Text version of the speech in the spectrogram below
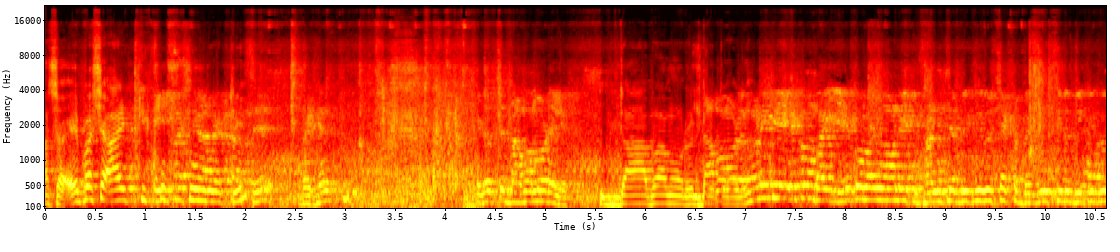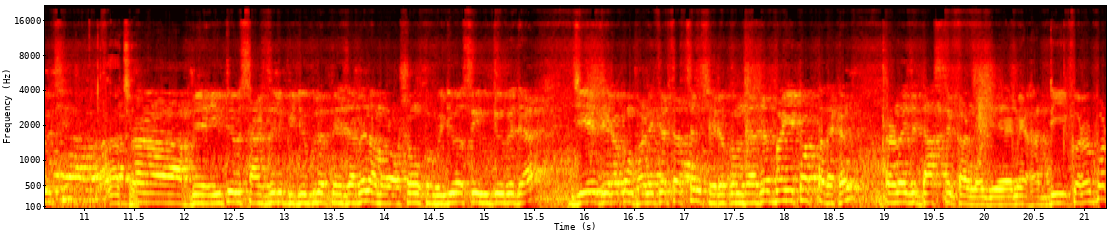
আচ্ছা এর পাশে আরেকটি খুব সুন্দর একটি দেখেন। এটা হচ্ছে দাবা মডেলের দাবা মডেল দাবা মডেল অনেকে এরকম ভাই এরকম আমি অনেক ফার্নিচার বিক্রি করছি একটা বেডরুম ছিল বিক্রি করছি। আচ্ছা। আপনারা ইউটিউবে সার্চ দিলে ভিডিওগুলো পেয়ে যাবেন। আমার অসংখ্য ভিডিও আছে ইউটিউবে দেওয়া যে। যেরকম ফার্নিচার চাচ্ছেন সেরকম দেওয়া যায় ভাই এই টপটা দেখেন। কারণ এই যে ডাস্টের কারণে যে আমি হাত দিয়ে করার পর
